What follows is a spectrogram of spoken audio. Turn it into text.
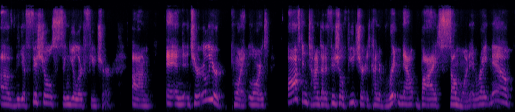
of the official singular future. Um, and, and to your earlier point, Lawrence, oftentimes that official future is kind of written out by someone. And right now,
